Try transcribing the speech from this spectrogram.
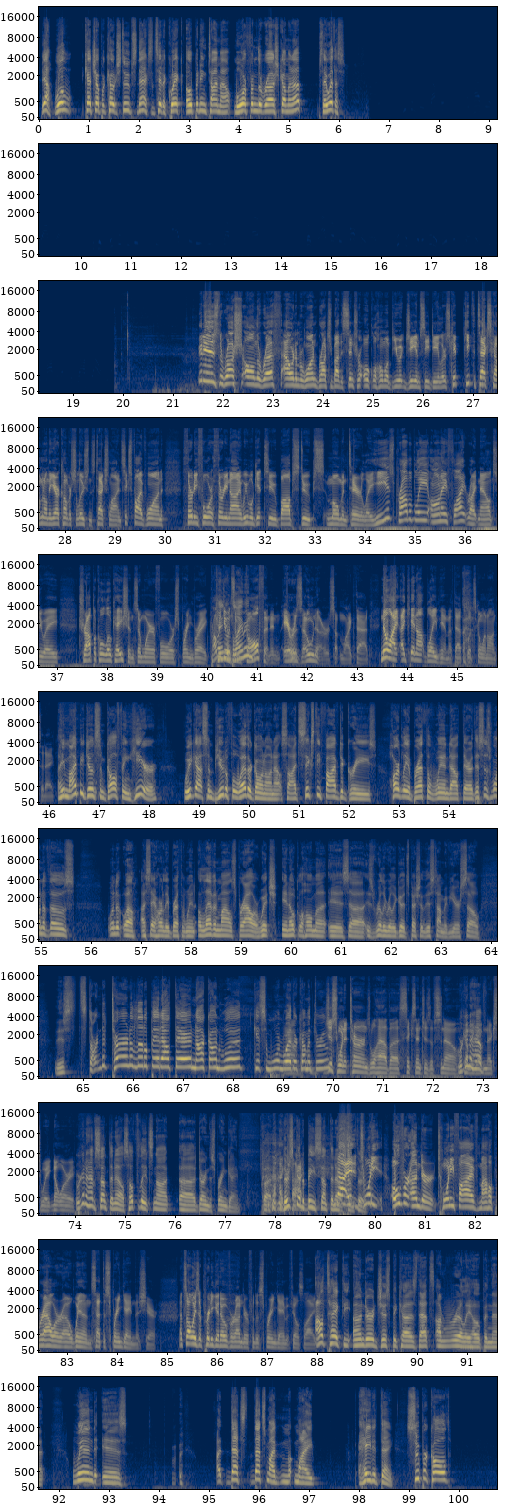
Yeah, we'll catch up with Coach Stoops next. Let's hit a quick opening timeout. More from the rush coming up. Stay with us. It is the Rush on the Ref, hour number one, brought to you by the Central Oklahoma Buick GMC dealers. Keep, keep the text coming on the Air Comfort Solutions text line, 651 3439. We will get to Bob Stoops momentarily. He is probably on a flight right now to a tropical location somewhere for spring break. Probably Can doing some him? golfing in Arizona or something like that. No, I, I cannot blame him if that's what's going on today. He might be doing some golfing here. We got some beautiful weather going on outside, 65 degrees, hardly a breath of wind out there. This is one of those, one of, well, I say hardly a breath of wind, 11 miles per hour, which in Oklahoma is uh, is really really good, especially this time of year. So this starting to turn a little bit out there. Knock on wood, get some warm weather coming through. Just when it turns, we'll have uh, six inches of snow We're gonna coming have- next week. Don't worry. We're gonna have something else. Hopefully, it's not uh, during the spring game, but there's going to be something else. Twenty over under twenty five mile per hour uh, winds at the spring game this year. That's always a pretty good over under for the spring game. It feels like. I'll take the under just because that's. I'm really hoping that wind is. Uh, that's that's my my hated thing. Super cold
